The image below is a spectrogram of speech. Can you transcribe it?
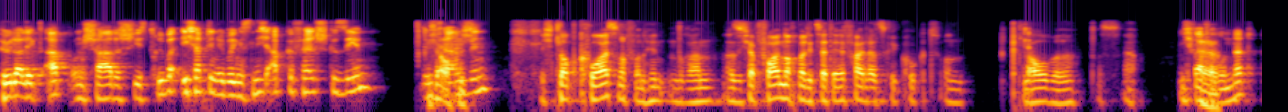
Höhler legt ab und Schade schießt drüber. Ich habe den übrigens nicht abgefälscht gesehen im Ich auch Fernsehen. Ich glaube, Chor ist noch von hinten dran. Also ich habe vorhin noch mal die ZDF-Highlights geguckt und glaube, dass, ja. Ich war Äh, verwundert.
